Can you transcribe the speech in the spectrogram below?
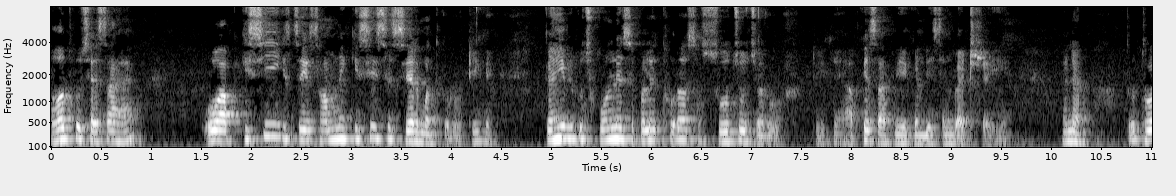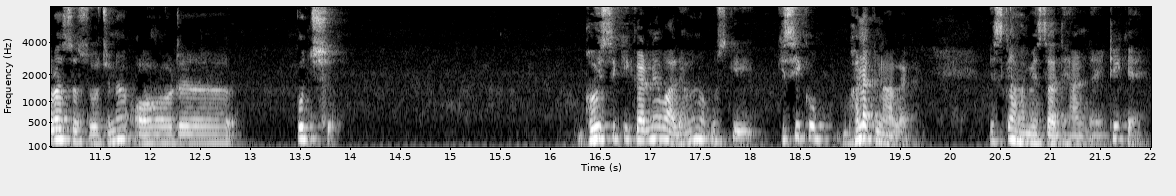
बहुत कुछ ऐसा है, वो आप किसी से, सामने किसी से शेयर मत करो, ठीक है? कहीं भी कुछ बोलने से पहले थोड़ा सा सोचो ज़रूर, ठीक है? आपके साथ भी ये कंडीशन बैठ रही है है ना? तो थोड़ा सा सोचना और, कुछ भविष्य की करने वाले हो ना, उसकी किसी को भनक ना लगे, इसका हमेशा ध्यान रहे, ठीक है?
